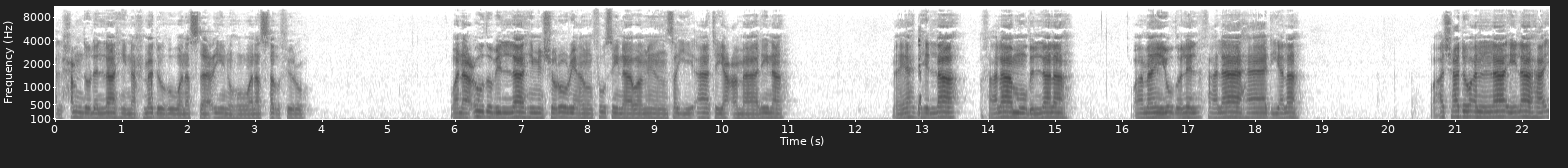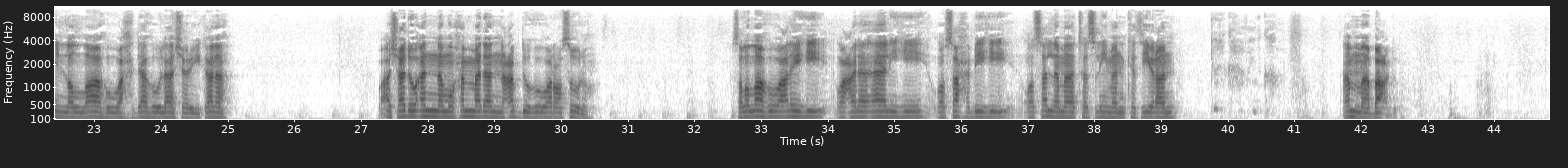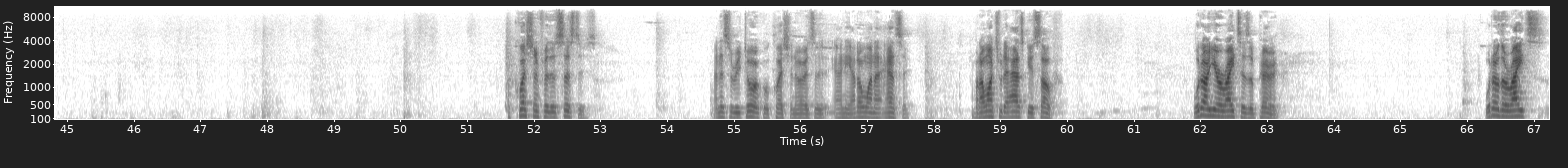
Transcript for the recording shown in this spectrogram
الحمد لله نحمده ونستعينه ونستغفره ونعوذ بالله من شرور أنفسنا ومن سيئات أعمالنا. من يهده الله فلا مضل له ومن يضلل فلا هادي له. وأشهد أن لا إله إلا الله وحده لا شريك له. وأشهد أن محمدا عبده ورسوله. صلى الله عليه وعلى آله وصحبه وسلم تسليما كثيرا. أما بعد. A question for the sisters. And it's a rhetorical question, or it's a, I mean, I don't want to answer. But I want you to ask yourself what are your rights as a parent? What are the rights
